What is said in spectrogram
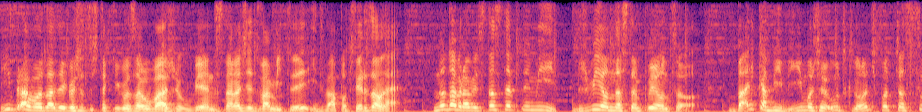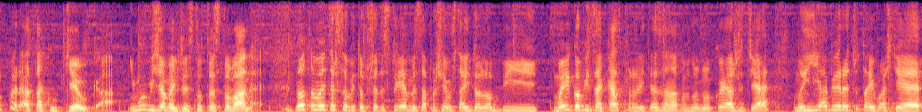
i brawo dla niego, że coś takiego zauważył, więc na razie dwa mity i dwa potwierdzone. No dobra, więc następny mit. Brzmi on następująco. Bajka Bibi może utknąć podczas super ataku kiełka. I mówi ziomek, że jest to testowane. No to my też sobie to przetestujemy. Zaprosiłem już tutaj do lobby mojego widza Kaspra Riteza, na pewno go kojarzycie. No i ja biorę tutaj właśnie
